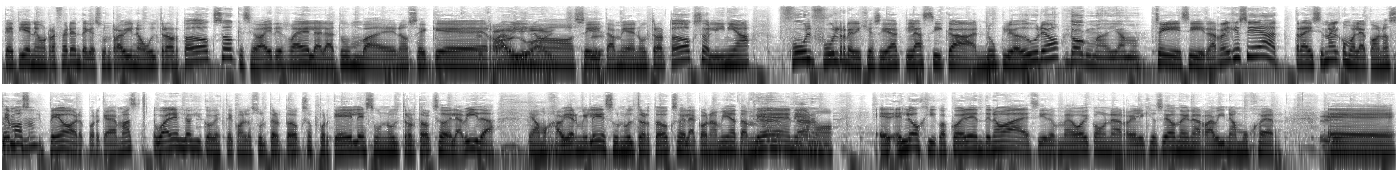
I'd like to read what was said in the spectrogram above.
que tiene un referente que es un rabino ultra ortodoxo, que se va a ir a Israel a la tumba de no sé qué El Rabbi rabino, sí, sí. también ultra ortodoxo, línea full, full religiosidad clásica, núcleo duro. Dogma, digamos. Sí, sí, la religiosidad tradicional como la conocemos, peor, porque además igual es lógico que esté con los ultraortodoxos porque él es un ultraortodoxo de la vida. Digamos, Javier Milei es un ultraortodoxo de la economía también, Claro, claro. digamos. Es, es lógico, es coherente, no va a decir me voy con una religiosidad donde hay una rabina mujer. Sí. Eh,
